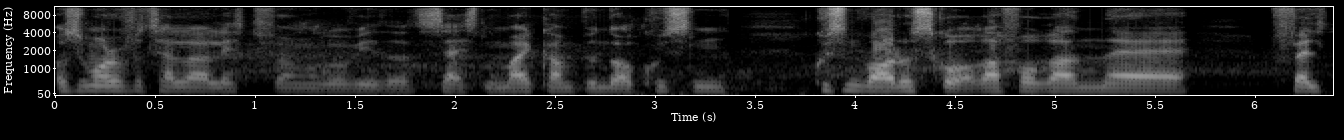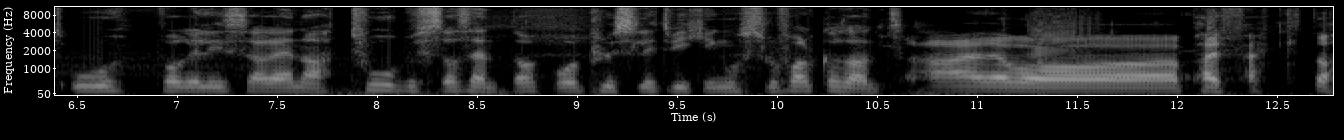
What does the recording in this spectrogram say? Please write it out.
Og så må du fortelle litt før vi går videre til 16. mai-kampen, da. Hvordan, hvordan var det å skåre foran eh, felt O på Release Arena? To busser sendt opp, og pluss litt Viking Oslo-folk og sånt. Nei, det var perfekt, da.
